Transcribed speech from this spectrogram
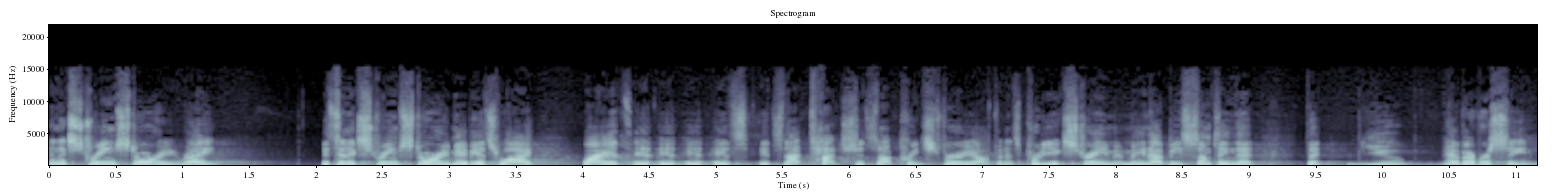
an extreme story, right? It's an extreme story. Maybe it's why why it's, it, it, it's, it's not touched, it's not preached very often. It's pretty extreme. It may not be something that, that you have ever seen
